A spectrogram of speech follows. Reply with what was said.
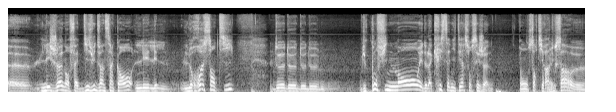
euh, les jeunes, en fait, 18-25 ans, les- les- le ressenti de, de- de- de- du confinement et de la crise sanitaire sur ces jeunes. On sortira Oui. tout ça euh,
